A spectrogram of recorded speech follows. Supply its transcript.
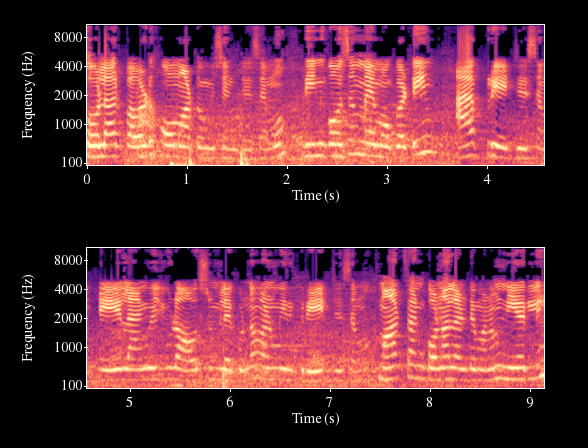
solar powered home automation చేసాము. దీనికోసం మేము ఒకటి యాప్ క్రియేట్ చేసాం. ఏ లాంగ్వేజ్ కూడా అవసరం లేకుండా మనం ఇది క్రియేట్ చేసాము. స్మార్ట్ ఫ్యాన్ కొనాలంటే మనం nearly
